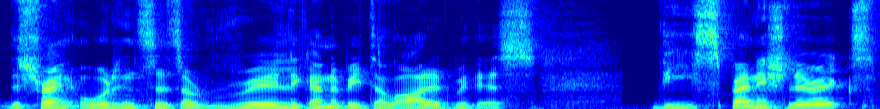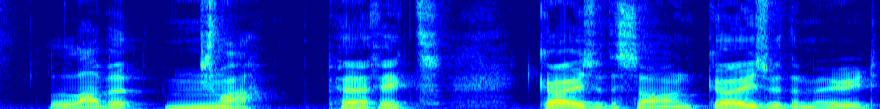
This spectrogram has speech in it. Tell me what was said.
the Australian audiences are really going to be delighted with this. The Spanish lyrics, love it. Mwah, perfect. Goes with the song, goes with the mood.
